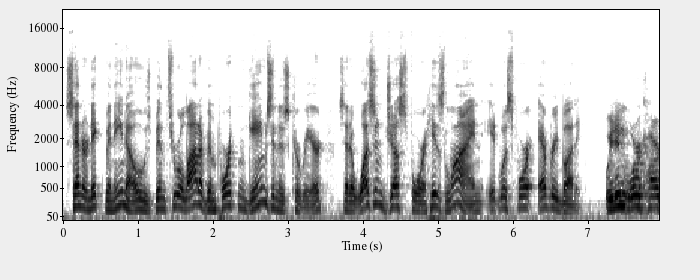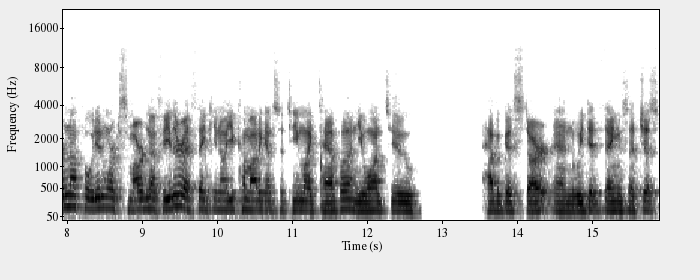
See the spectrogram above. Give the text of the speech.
Center Nick Bonino, who's been through a lot of important games in his career, said it wasn't just for his line, it was for everybody. We didn't work hard enough, but we didn't work smart enough either. I think, you know, you come out against a team like Tampa and you want to have a good start, and we did things that just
